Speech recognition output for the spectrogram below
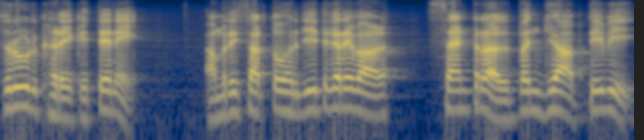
ਜ਼ਰੂਰ ਖੜੇ ਕੀਤੇ ਨੇ। ਅੰਮ੍ਰਿਤਸਰ ਤੋਂ ਹਰਜੀਤ ਗਰੇਵਾਲ, ਸੈਂਟਰਲ ਪੰਜਾਬ ਟੀਵੀ।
